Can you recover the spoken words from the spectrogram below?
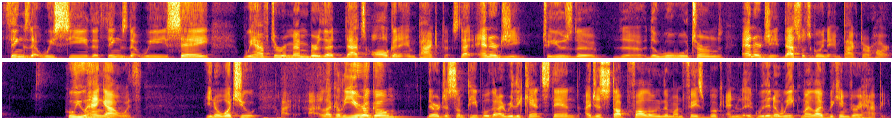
things that we see, the things that we say, we have to remember that that's all going to impact us. That energy, to use the, the, the woo woo terms, energy, that's what's going to impact our heart. Who you hang out with. You know, what you, I, I, like a year ago, there are just some people that I really can't stand. I just stopped following them on Facebook, and like, within a week, my life became very happy.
